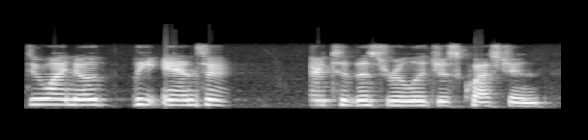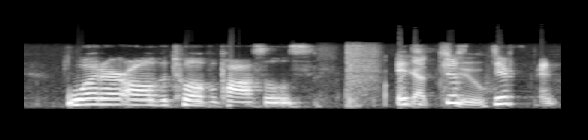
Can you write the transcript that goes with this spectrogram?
do I know the answer to this religious question? What are all the twelve apostles? I It's got just two. different.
